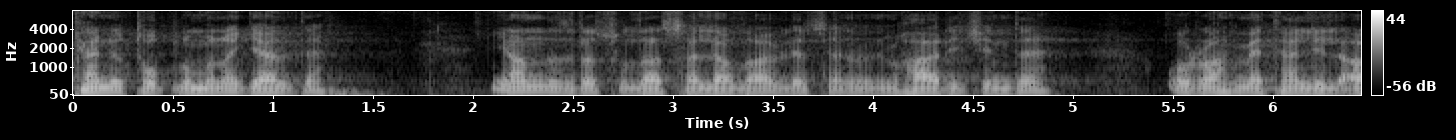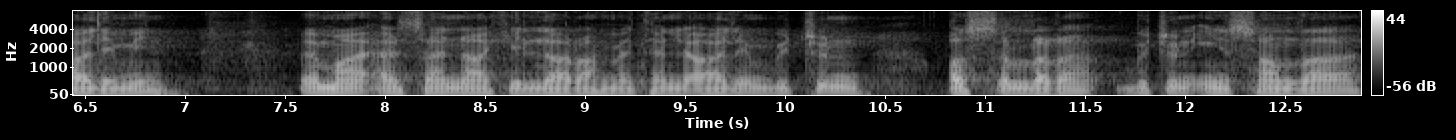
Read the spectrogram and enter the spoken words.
kendi toplumuna geldi. Yalnız Resulullah sallallahu aleyhi ve sellem haricinde o rahmeten lil alemin ve ma erselnâke illa rahmeten lil âlemin bütün asırlara, bütün insanlığa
